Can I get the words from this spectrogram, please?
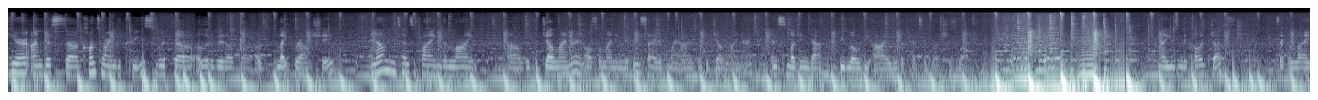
Here I'm just uh, contouring the crease with uh, a little bit of, uh, of, light brown shade. And now I'm intensifying the line uh, with the gel liner and also lining the inside of my eyes with the gel liner and smudging that below the eye with a pencil brush as well. Now using the color Juxt, like a lime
